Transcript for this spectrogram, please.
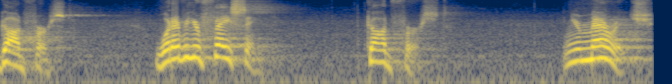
God first. Whatever you're facing, God first. In your marriage,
